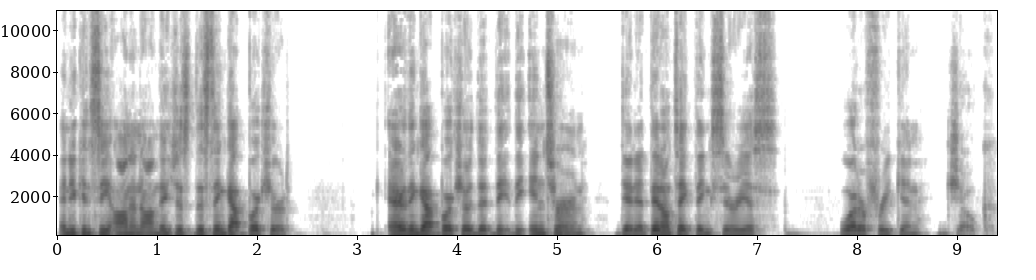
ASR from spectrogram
And you can see on and on. They just this thing got butchered. Everything got butchered. The, the, the intern did it. They don't take things serious. What a freaking joke.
